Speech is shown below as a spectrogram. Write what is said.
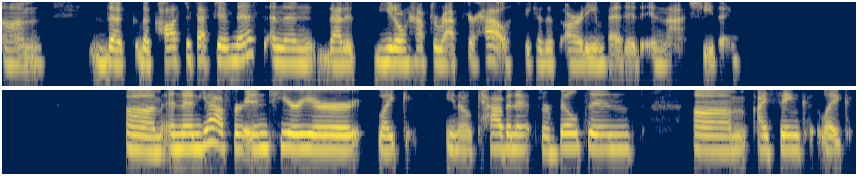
Um, the the cost effectiveness and then that it, you don't have to wrap your house because it's already embedded in that sheathing um, and then yeah for interior like you know cabinets or built-ins um, i think like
